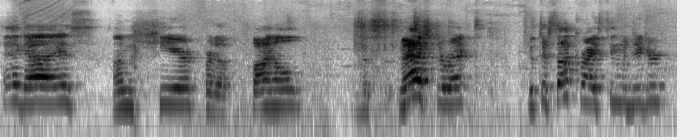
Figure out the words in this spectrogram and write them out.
Hey guys, I'm here for the final the Smash Direct, Mr. Sakurai Thingamajigger. Ah,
